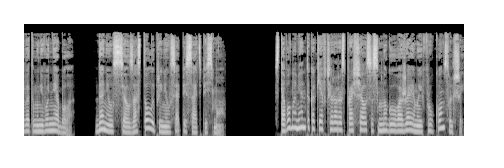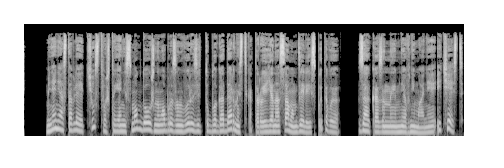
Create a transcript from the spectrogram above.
в этом у него не было. Даниус сел за стол и принялся писать письмо. С того момента, как я вчера распрощался с многоуважаемой фру-консульшей, меня не оставляет чувство, что я не смог должным образом выразить ту благодарность, которую я на самом деле испытываю за оказанные мне внимание и честь.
